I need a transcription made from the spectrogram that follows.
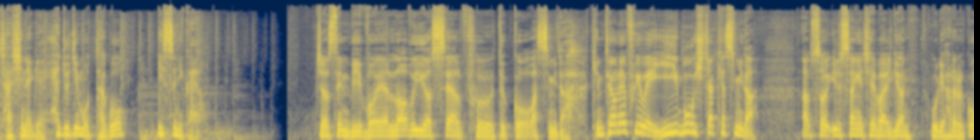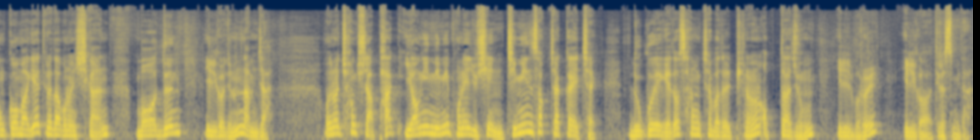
자신에게 해주지 못하고 있으니까요. 저스틴 비버의 Love Yourself 듣고 왔습니다. 김태훈의 프리웨이 2부 시작했습니다. 앞서 일상의 재발견, 우리 하루를 꼼꼼하게 들여다보는 시간, 뭐든 읽어주는 남자. 오늘은 청취자 박영희 님이 보내주신 지민석 작가의 책, 누구에게도 상처받을 필요는 없다 중 일부를 읽어드렸습니다.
